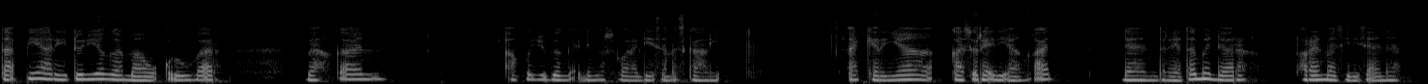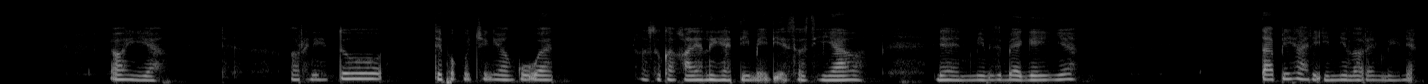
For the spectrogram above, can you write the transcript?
Tapi hari itu dia gak mau keluar. Bahkan aku juga gak dengar suara dia sama sekali. Akhirnya kasurnya diangkat dan ternyata benar Loren masih di sana. Oh iya, Loren itu tipe kucing yang kuat, yang suka kalian lihat di media sosial dan meme sebagainya. Tapi hari ini Loren beda.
